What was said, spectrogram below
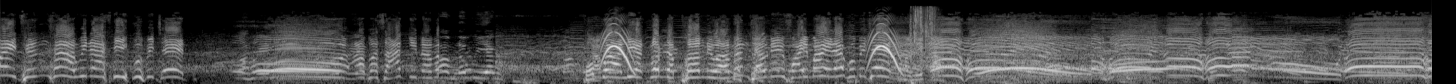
ไม่ถึง 5 วิ นาทีคุณพิเชษฐ์โอ้โหเอาภาษาอังกฤษหนะป้อมแล้วเวียง ผมว่าเรียกรถดับเพลิงดีกว่ามึงแถวนี้ไฟไหม้แล้วคุณพิเชษฐ์โอ้โหโอ้โหโอ้โหโอ้โห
